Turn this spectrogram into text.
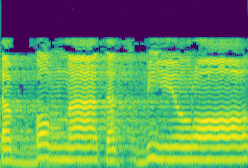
تبرنا تتبيرا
